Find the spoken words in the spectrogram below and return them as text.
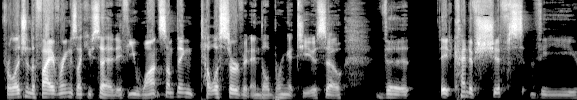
for legend of the five rings like you said if you want something tell a servant and they'll bring it to you. So the it kind of shifts the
